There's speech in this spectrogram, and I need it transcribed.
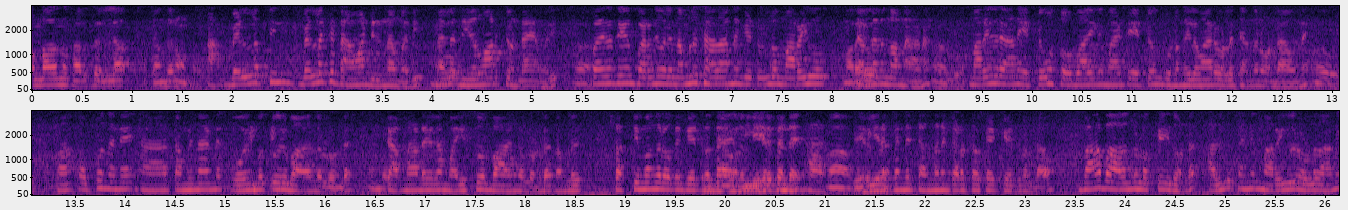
ഉണ്ടാകുന്ന സ്ഥലത്തെല്ലാം ചന്ദനം ഉണ്ട് ആ, വെള്ളത്തിൽ വെള്ളക്കെട്ടാവാണ്ടിരുന്നാൽ മതി. നല്ല നീർവാർച്ച ഉണ്ടായാൽ മതി. അപ്പൊ അതിനകത്ത് ഞാൻ പറഞ്ഞ പോലെ നമ്മൾ സാധാരണ കേട്ടിട്ടുള്ള മറയൂർ ചന്ദനം എന്ന് പറഞ്ഞാണ്. മറയൂരാണ് ഏറ്റവും സ്വാഭാവികമായിട്ട് ഏറ്റവും ഗുണനിലവാരമുള്ള ചന്ദനം ഉണ്ടാവുന്നത്. ഒപ്പം തന്നെ തമിഴ്നാടിന്റെ കോയമ്പത്തൂർ ഭാഗങ്ങളിലുണ്ട് കർണാടകയിലെ മൈസൂർ ഭാഗങ്ങളിലുണ്ട് നമ്മൾ സത്യമംഗലമൊക്കെ കേട്ടിട്ടുണ്ടാവും. വീരപ്പന്റെ. വീരപ്പന്റെ ചന്ദനക്കടത്തൊക്കെ കേട്ടിട്ടുണ്ടാവും. അപ്പൊ ആ ഭാഗങ്ങളിലൊക്കെ ഇതുണ്ട്. അതിൽ തന്നെ മറയൂരുള്ളതാണ്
